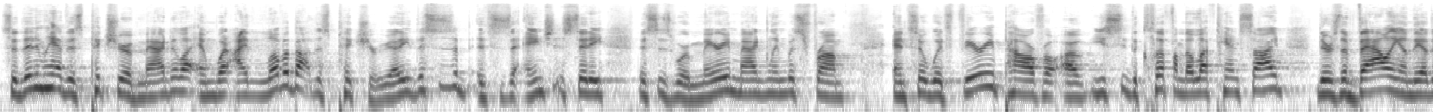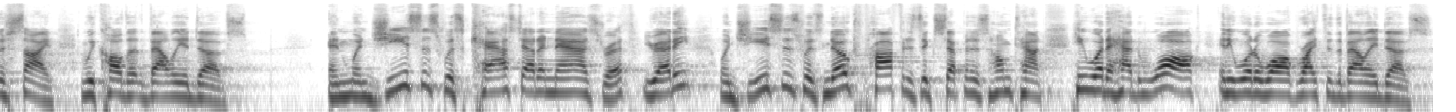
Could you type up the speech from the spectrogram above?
So then we have this picture of Magdala, and what I love about this picture, ready? This is a, this is an ancient city. This is where Mary Magdalene was from, and so what's very powerful. Uh, you see the cliff on the left-hand side. There's a valley on the other side, and we call that the Valley of Doves. And when Jesus was cast out of Nazareth, you ready? When Jesus was no prophet except in his hometown, he would have had to walk, and he would have walked right through the Valley of Doves.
